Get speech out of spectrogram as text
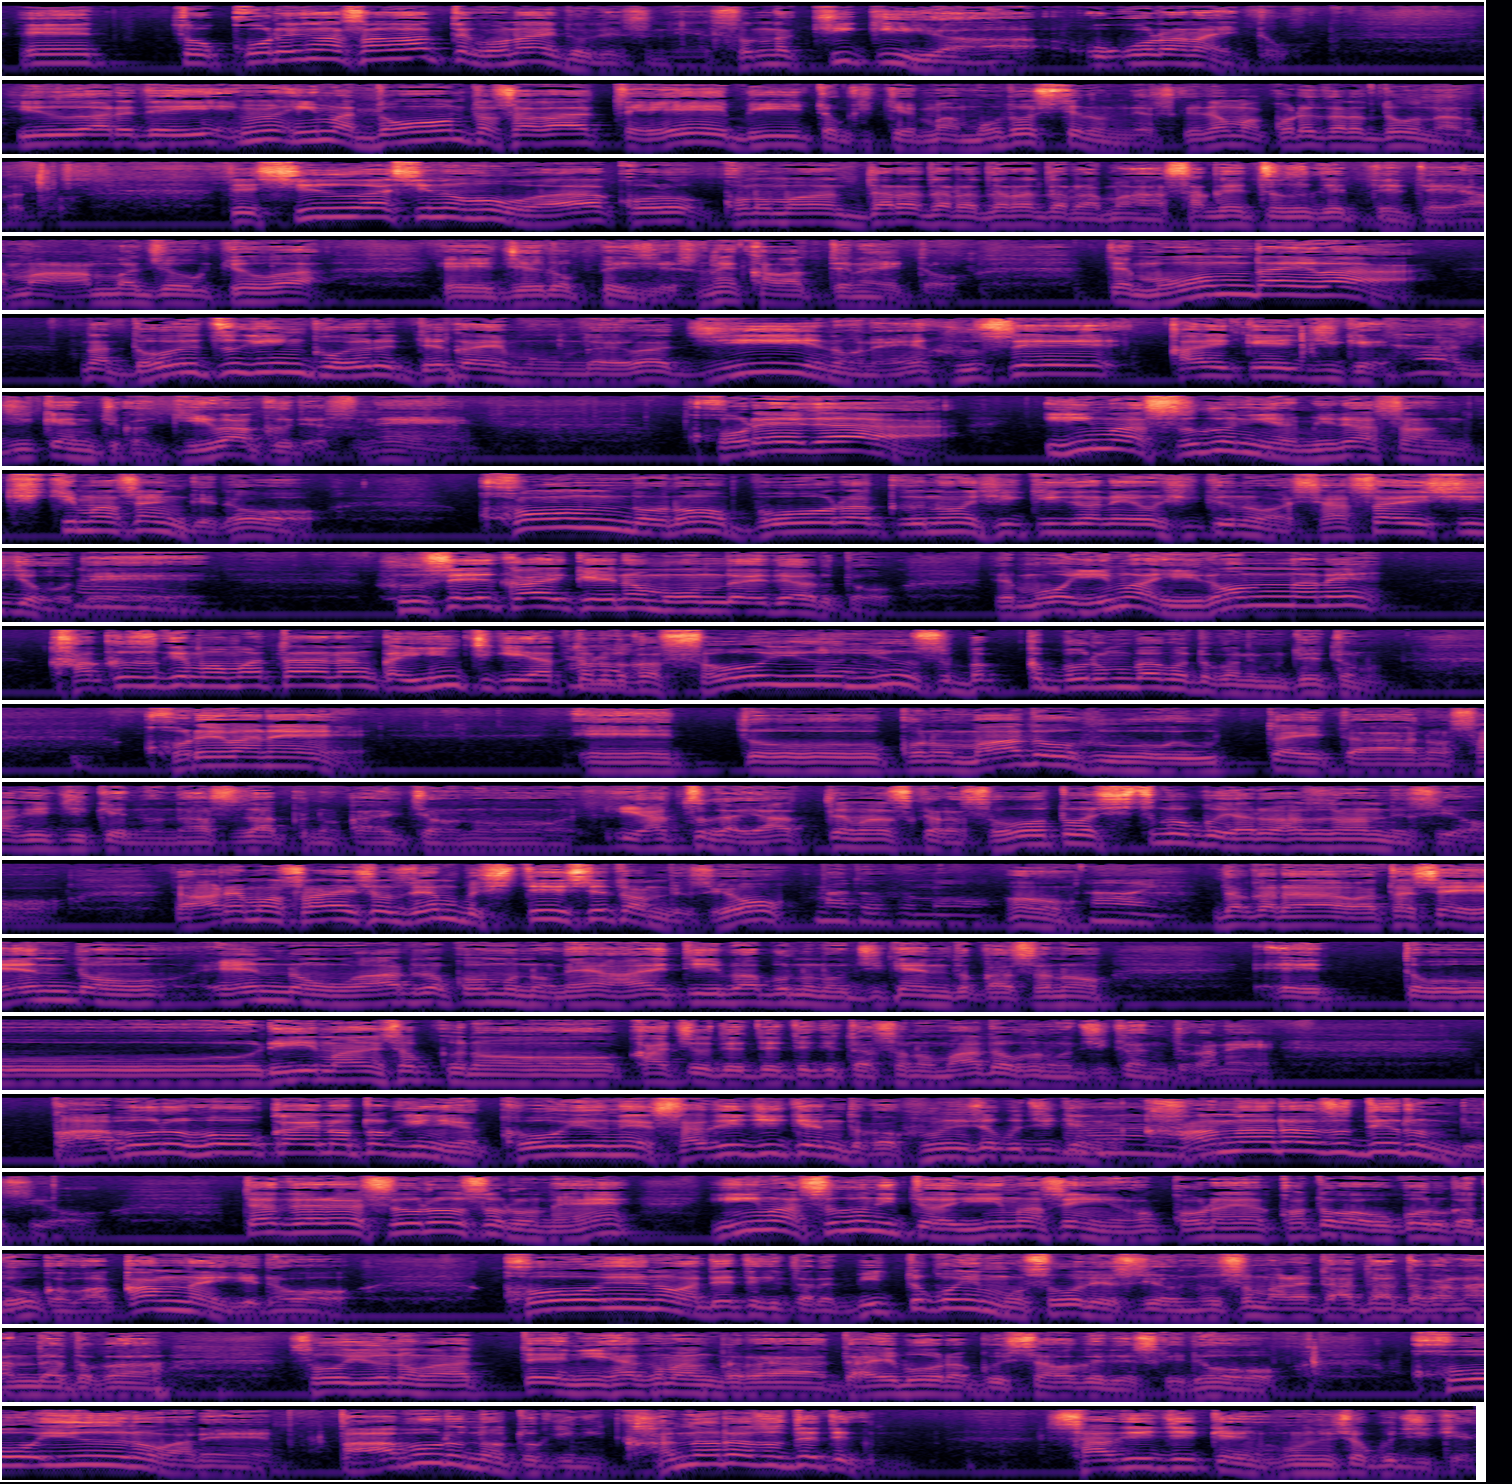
えー、っと、これが下がってこないとですね、そんな危機が起こらないと。いうあれで、今、ドーンと下がって A、B と来て、まあ戻してるんですけど、まあこれからどうなるかと。で、週足の方は、この、このままダラダラダラダラ、まあ下げ続けてて、まああんま状況は、えー、16ページですね、変わってないと。で、問題は、ドイツ銀行よりでかい問題は GE のね、不正会計事件、はい、事件というか疑惑ですね。これが、今すぐには皆さん聞きませんけど、今度の暴落の引き金を引くのは社債市場で、不正会計の問題であると。で、もう今いろんなね、格付けもまたなんかインチキやってるとか、はい、そういうニュースばっかブルンバーグとかにも出てる。これはね、えー、っと、このマドフを訴えたあの詐欺事件のナスダックの会長のやつがやってますから相当しつこくやるはずなんですよ。あれも最初全部否定してたんですよ。マドフも。うん。はい。だから私はエンドン、エンロンワールドコムのね、IT バブルの事件とか、その、えっと、リーマンショックの渦中で出てきたそのマドフの事件とかね、バブル崩壊の時にはこういうね、詐欺事件とか粉飾事件が必ず出るんですよ。うんだからそろそろね、今すぐにとは言いませんよ。これことが起こるかどうかわかんないけど、こういうのが出てきたら、ビットコインもそうですよ。盗まれただとかなんだとか、そういうのがあって200万から大暴落したわけですけど、こういうのはね、バブルの時に必ず出てくる。詐欺事件、粉飾事件。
